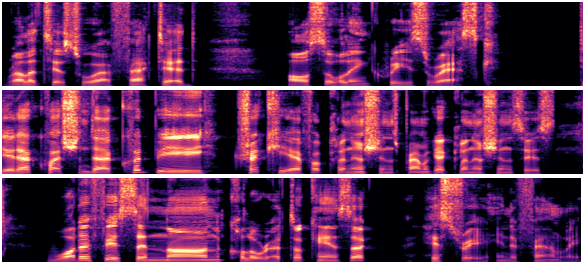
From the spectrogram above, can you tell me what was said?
relatives who are affected, also will increase risk. The other question that could be trickier for clinicians, primary care clinicians, is what if it's a non colorectal cancer history in the family?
